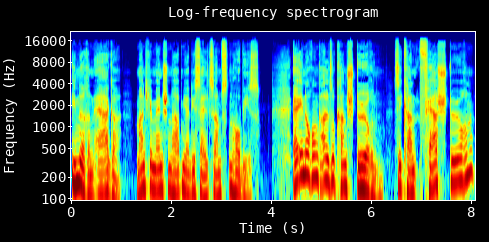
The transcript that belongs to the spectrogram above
inneren Ärger. Manche Menschen haben ja die seltsamsten Hobbys. Erinnerung also kann stören, sie kann verstören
